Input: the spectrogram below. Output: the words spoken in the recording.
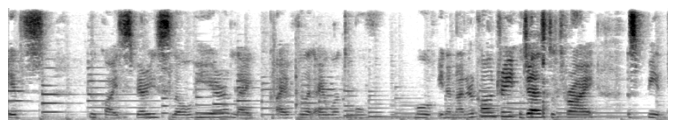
it's you guys it's very slow here like i feel like i want to move move in another country just to try a speed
